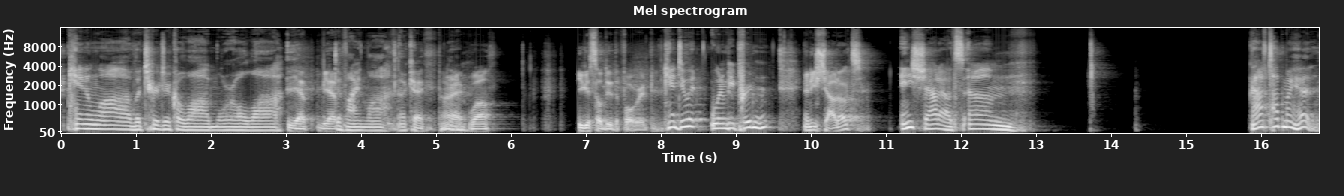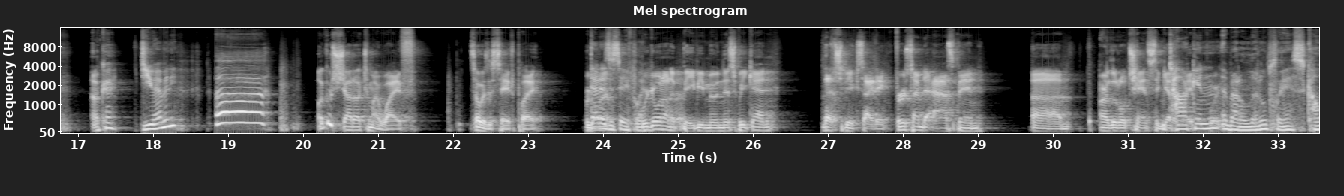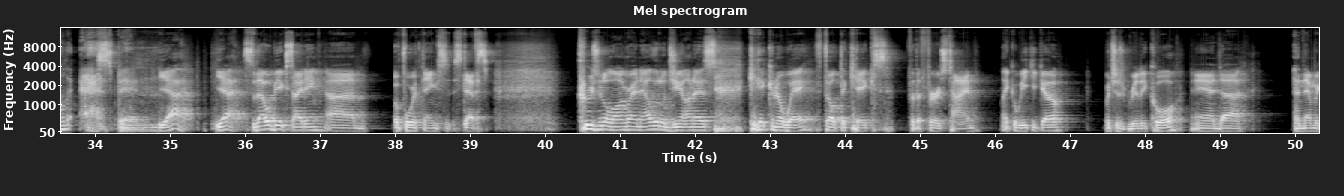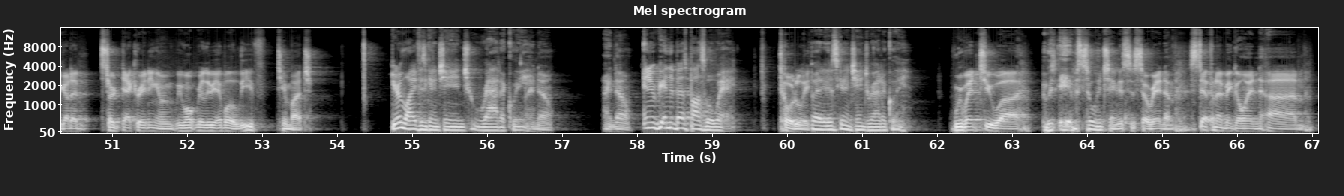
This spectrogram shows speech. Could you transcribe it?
canon law, liturgical law, moral law, Yep. Yep. divine law. Okay. All right. Well, you can still do the forward. Can't do it. Wouldn't be prudent. Any shout outs? Any shout outs? Um, not off the top of my head. Okay. Do you have any? Uh, I'll go shout out to my wife. It's always a safe play. We're That is on- a safe play. We're going on a baby moon this weekend. That should be exciting. First time to Aspen. Um, our little chance to get Talking about a little place called Aspen. Aspen. Yeah. Yeah. So that will be exciting. Um, before things, Steph's cruising along right now. Little Gianna's kicking away. Felt the kicks for the first time like a week ago, which is really cool. And, uh, and then we got to start decorating and we won't really be able to leave too much. Your life is going to change radically I know. I know. in, a, in the best possible way, Totally. but it's going to change radically. we went to uh it was it was so interesting this is so random steph and i've been going um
